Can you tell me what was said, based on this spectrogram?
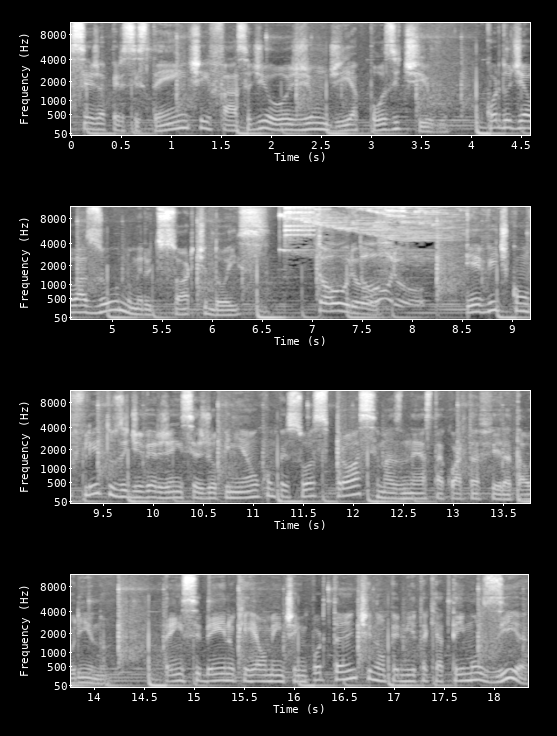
Seja persistente e faça de hoje um dia positivo. Cor do dia é o azul, número de sorte 2. Touro. Evite conflitos e divergências de opinião com pessoas próximas nesta quarta-feira, Taurino. Pense bem no que realmente é importante e não permita que a teimosia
